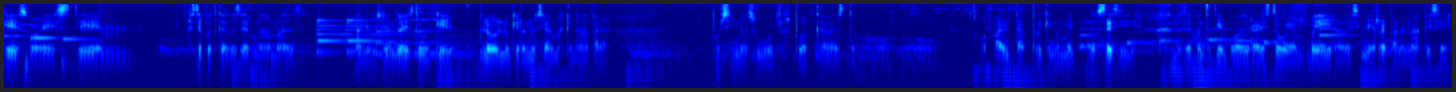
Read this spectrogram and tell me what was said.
que eso, este, este podcast va a ser nada más anunciando esto, que lo, lo quiero anunciar más que nada para, por si no subo otros podcasts o, falta, porque no, me, no sé si, no sé cuánto tiempo va a durar esto, voy a, voy a ir a ver si me reparan la PC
